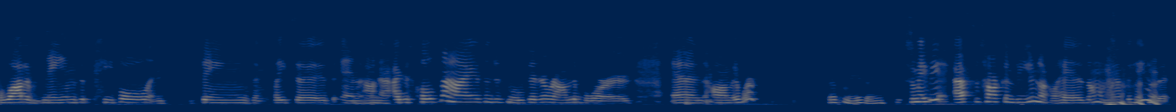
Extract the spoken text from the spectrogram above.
lot of names of people and things and places and Mhm. I, I just closed my eyes and just moved it around the board and um it works That's amazing. so maybe after talking to you knuckleheads, I'm gonna have to use it.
